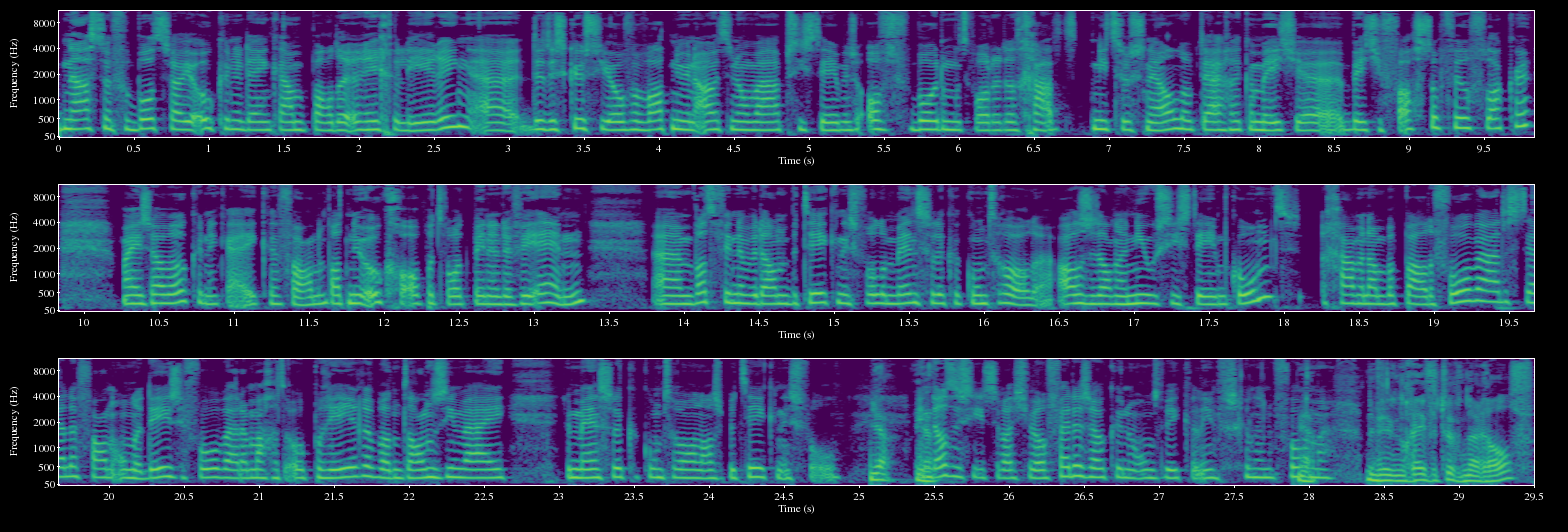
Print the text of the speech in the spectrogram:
naast een verbod zou je ook kunnen denken aan bepaalde regulering. Uh, de discussie over wat nu een autonoom wapensysteem is, of het verboden moet worden, dat gaat niet zo snel. Loopt eigenlijk een beetje, een beetje vast op veel vlakken. Maar je zou wel kunnen kijken van wat nu ook geopperd wordt binnen de VN. Uh, wat vinden we dan betekenisvolle menselijke controle? Als er dan een nieuw systeem komt, gaan we dan bepaalde voorwaarden stellen van onder deze voorwaarden mag het opereren, want dan zien wij de menselijke controle als betekenisvol. Ja, en dat is iets wat je wel verder zou kunnen ontwikkelen in verschillende vormen. Ja. Dan wil ik nog even terug naar Ralf.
